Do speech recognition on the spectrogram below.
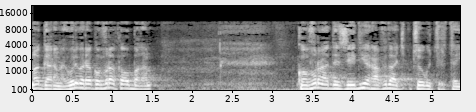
Ma garanayo weliba reer koonfureedka u badan. Koonfurna dee zaydiya raafidaa joogi jirtay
